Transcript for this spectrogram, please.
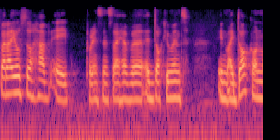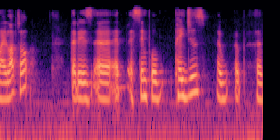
But I also have a, for instance, I have a, a document in my dock on my laptop that is a, a, a simple pages, a, a,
